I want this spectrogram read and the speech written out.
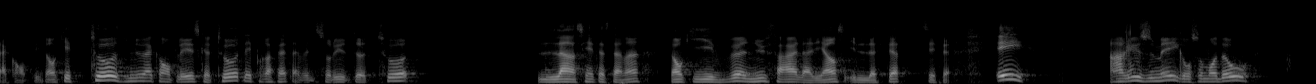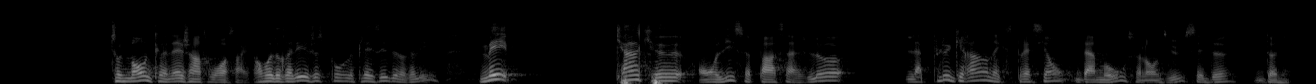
accompli. Donc, il est tout venu accomplir ce que tous les prophètes avaient dit sur lui de tout l'Ancien Testament. Donc, il est venu faire l'alliance, il l'a fait, c'est fait. Et, en résumé, grosso modo, tout le monde connaît Jean 3,16. On va le relire juste pour le plaisir de le relire. Mais quand on lit ce passage-là, la plus grande expression d'amour, selon Dieu, c'est de donner.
